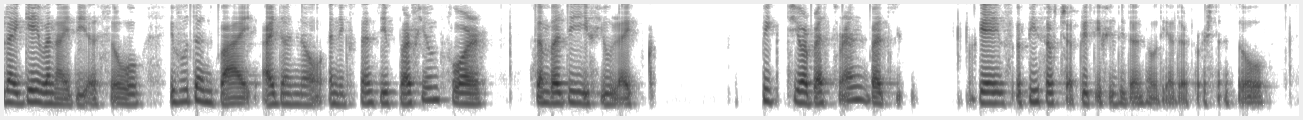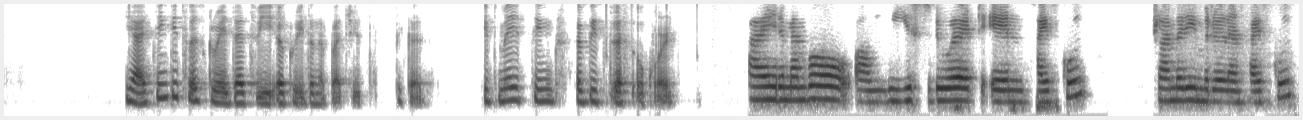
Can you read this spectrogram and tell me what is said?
like gave an idea. So you wouldn't buy i don't know an expensive perfume for somebody if you like picked your best friend but gave a piece of chocolate if you didn't know the other person. So yeah i think it was great that we agreed on a budget because it made things a bit less awkward. I remember um, we used to do it in high school primary, middle, and high school.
